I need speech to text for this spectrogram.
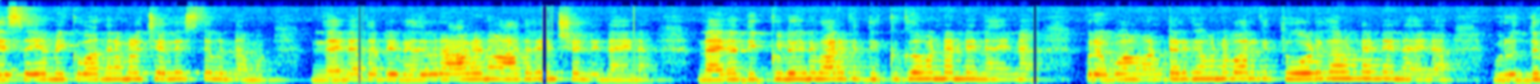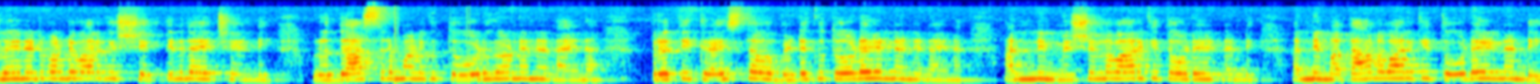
ఏసయ మీకు వందనములు చెల్లిస్తూ ఉన్నాము. నాయన తండ్రి వెదవరాలను ఆదరించండి నాయన. నాయన దిక్కు లేని వారికి దిక్కుగా ఉండండి నాయన. ప్రభు ఒంటరిగా ఉన్న వారికి తోడుగా ఉండండి నాయన. వృద్ధులైనటువంటి వారికి శక్తిని దయచేయండి. వృద్ధాశ్రమాలకు తోడుగా ఉండండి నాయన. ప్రతి క్రైస్తవ బిడ్డకు తోడేయండి నాయన. అన్ని మిషన్ల వారికి తోడేయండి అన్ని మతాల వారికి తోడేయండి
